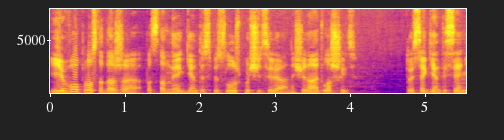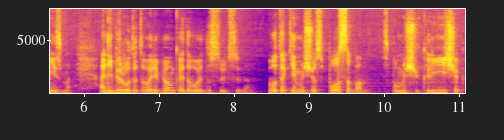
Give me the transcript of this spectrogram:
и его просто даже подставные агенты спецслужб, учителя начинают лошить. То есть агенты сионизма. Они берут этого ребенка и доводят до суицида. Вот таким еще способом, с помощью кличек,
